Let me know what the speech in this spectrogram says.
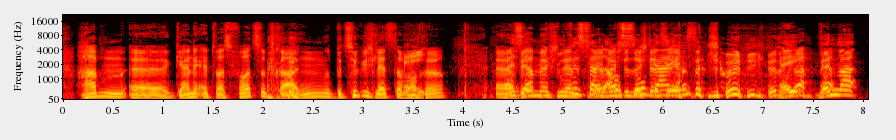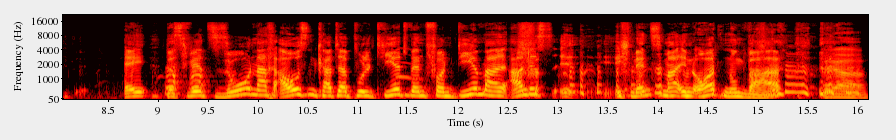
haben äh, gerne etwas vorzutragen bezüglich letzter Woche. Äh, wer du, möchte, du bist halt auch so geil. entschuldigen? Ey, wenn wir Ey, das wird so nach außen katapultiert, wenn von dir mal alles, äh, ich nenn's mal in Ordnung war. Ja.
